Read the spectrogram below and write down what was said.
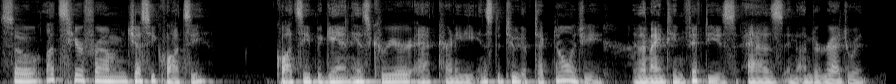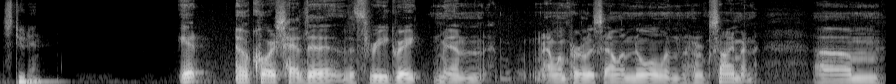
So let's hear from Jesse Quatse. Quatse began his career at Carnegie Institute of Technology, in the 1950s as an undergraduate student? It, of course, had the, the three great men, Alan Perlis, Allen Newell, and Herb Simon. Um,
